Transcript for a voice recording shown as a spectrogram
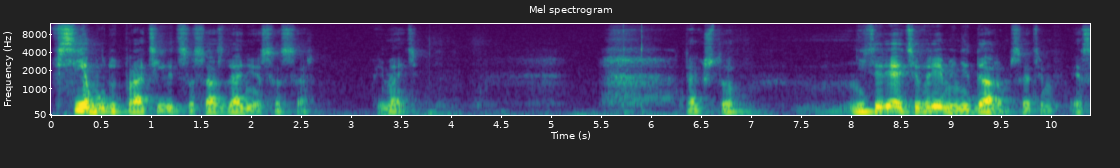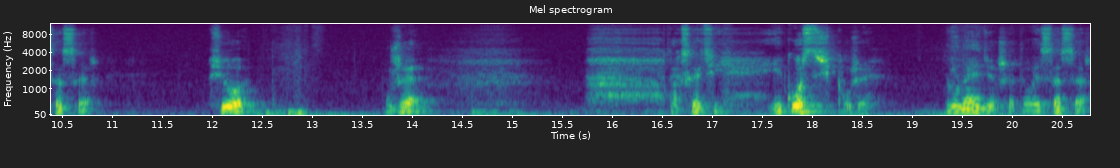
Все будут противиться созданию СССР. Понимаете? Так что не теряйте времени даром с этим СССР. Все. Уже, так сказать, и косточек уже не найдешь этого СССР.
